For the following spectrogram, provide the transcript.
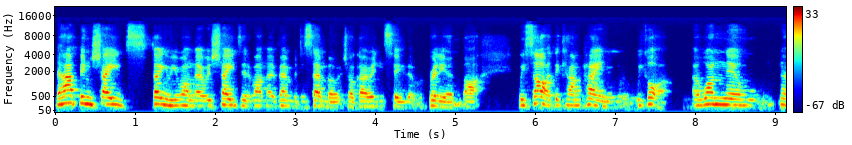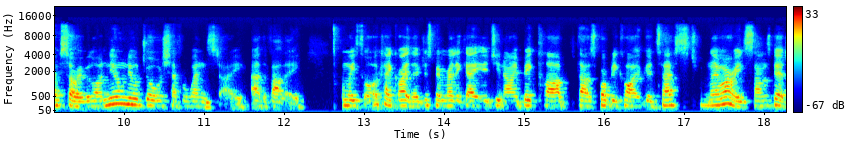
there have been shades. Don't get me wrong. There were shades in about November, December, which I'll go into that were brilliant. But we started the campaign and we got a one 0 No, sorry, we got a nil nil draw with Sheffield Wednesday at the Valley. And we thought, okay, great, they've just been relegated, you know, big club. That was probably quite a good test. No worries, sounds good.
